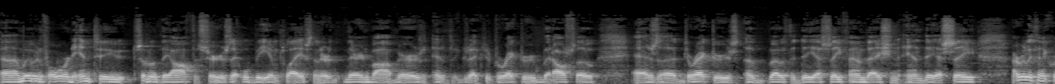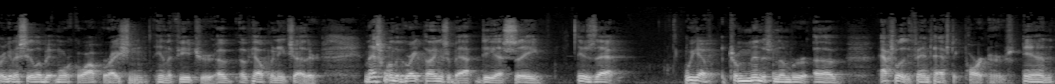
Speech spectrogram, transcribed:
uh, moving forward into some of the officers that will be in place and are they're involved there as, as executive director, but also as uh, directors of both the DSC Foundation and DSC. I really think we're going to see a little bit more cooperation in the future of, of helping each other, and that's one of the great things about DSC is that we have a tremendous number of absolutely fantastic partners and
